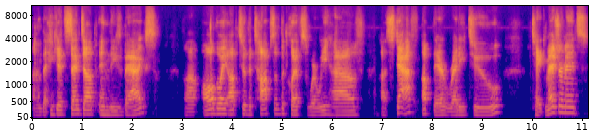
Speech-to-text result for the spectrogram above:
Uh, they get sent up in these bags uh, all the way up to the tops of the cliffs where we have a staff up there ready to take measurements.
